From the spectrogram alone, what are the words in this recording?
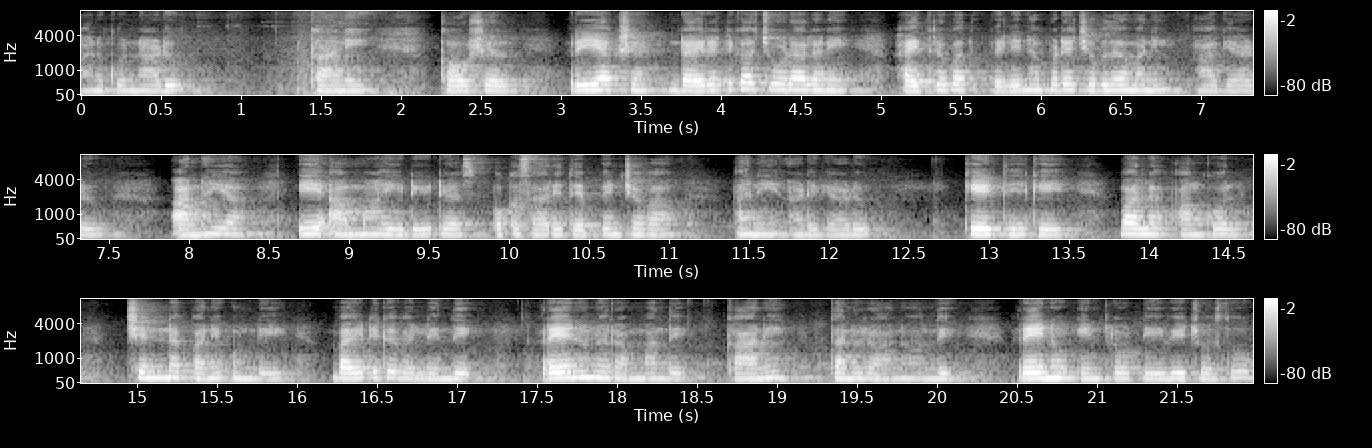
అనుకున్నాడు. కానీ కౌశల్ రియాక్షన్ డైరెక్ట్గా చూడాలని హైదరాబాద్ వెళ్ళినప్పుడే చెబుదామని ఆగాడు. అన్నయ్య ఈ అమ్మాయి డీటెయిల్స్ ఒకసారి తెప్పించవా? అని అడిగాడు. కీర్తికి వాళ్ళ అంకుల్ చిన్న పని ఉండి బయటికి వెళ్ళింది. రేణును రమ్మంది కానీ తను రాను అంది రేణు ఇంట్లో టీవీ చూస్తూ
